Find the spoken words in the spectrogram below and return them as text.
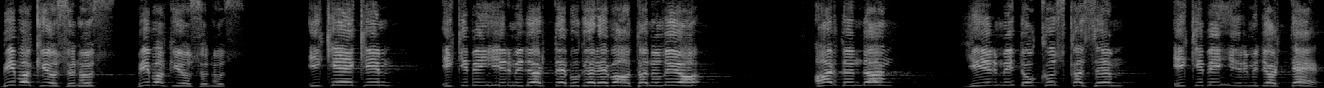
bir bakıyorsunuz, bir bakıyorsunuz 2 Ekim 2024'te bu göreve atanılıyor. Ardından 29 Kasım 2024'te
